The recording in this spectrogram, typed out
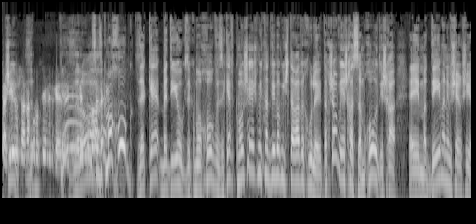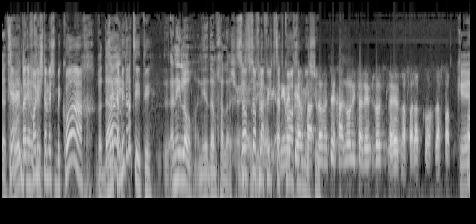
תגידו שאנחנו רוצים להתגייס. כן, זה, לא, זה כמו חוג. זה כיף, בדיוק, זה כמו חוג וזה כיף, כמו שיש מתנדבים במשטרה וכולי. תחשוב, יש לך סמכות, יש לך אה, מדים, אני משער שיעצבו. כן, ואני יכול להשתמש בכוח. ודאי. זה תמיד רציתי. אני לא, אני אדם חלש. סוף סוף להפעיל קצת כוח על מישהו. לא, אני מציע לך לא להתלהב מהפעלת כוח, זה אף פעם. כן,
